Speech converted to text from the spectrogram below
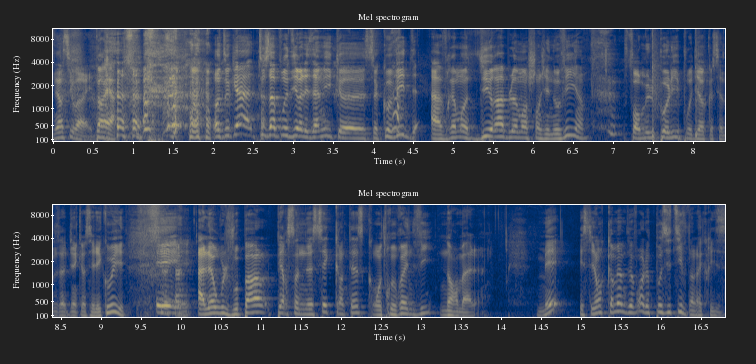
merci Warren. Pas rien. En tout cas, tout ça pour dire, les amis, que ce Covid a vraiment durablement changé nos vies. hein. Formule polie pour dire que ça nous a bien cassé les couilles. Et à l'heure où je vous parle, personne ne sait quand est-ce qu'on retrouvera une vie normale. Mais essayons quand même de voir le positif dans la crise.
